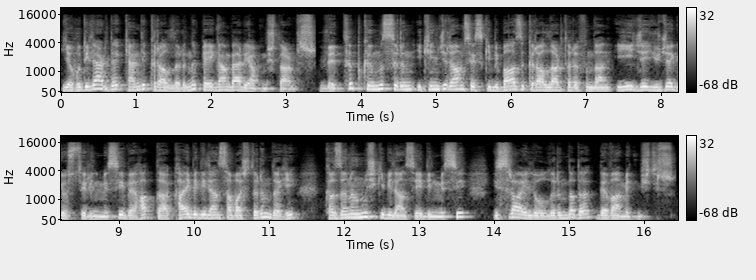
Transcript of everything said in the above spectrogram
Yahudiler de kendi krallarını peygamber yapmışlardır. Ve tıpkı Mısır'ın 2. Ramses gibi bazı krallar tarafından iyice yüce gösterilmesi ve hatta kaybedilen savaşların dahi kazanılmış gibi lanse edilmesi İsrailoğullarında da devam etmiştir.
